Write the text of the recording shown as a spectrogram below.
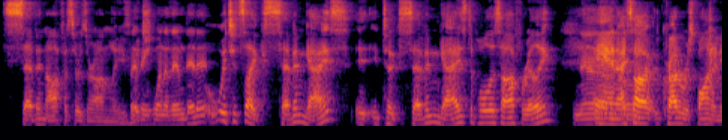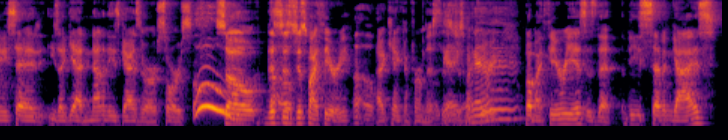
Seven officers are on leave, so I which, think one of them did it. which it's like seven guys. It, it took seven guys to pull this off, really. No. And I saw Crowder responded, and he said, "He's like, yeah, none of these guys are our source." Ooh! So this Uh-oh. is just my theory. Uh oh. I can't confirm this. This is just my okay. theory. But my theory is is that these seven guys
